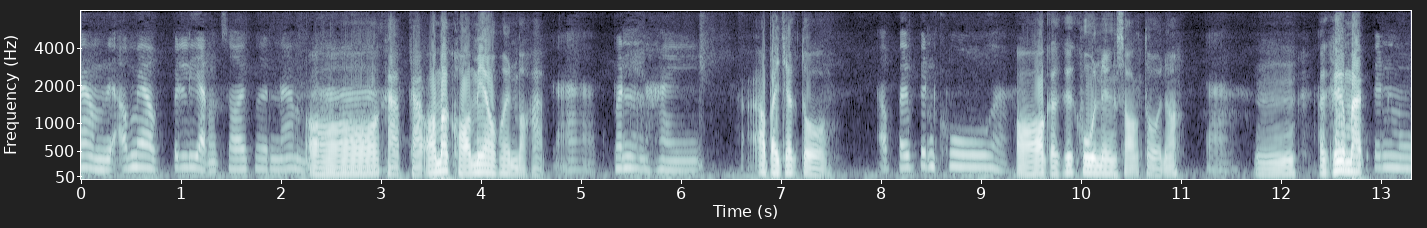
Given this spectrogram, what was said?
น้ำหรือเอาแมวไปเลี้ยงซอยเพิ่นน้ำอ๋อครับครับอ๋อมาขอแมวเพิ่นบอกครับจ้าเพิ่นให้เอาไปจักโตวเอาไปเป็นครูค่ะอ๋อก็คือคู่หนึ่งสองตัวเนาะจ้าอืมก็คือมักเป็นหมู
